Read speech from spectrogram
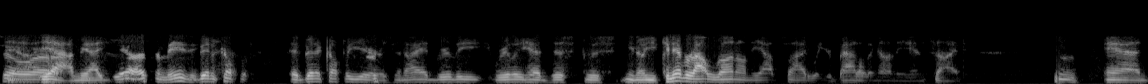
So yeah, uh, yeah, I mean, I yeah, that's amazing. Been a couple. It'd been a couple of years, and I had really, really had just was. You know, you can never outrun on the outside what you're battling on the inside. Hmm. And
